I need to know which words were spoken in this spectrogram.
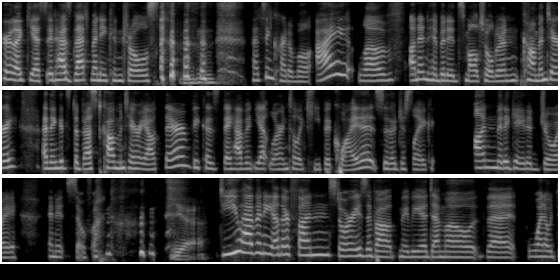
You're like, yes, it has that many controls. Mhm. That's incredible. I love uninhibited small children commentary. I think it's the best commentary out there because they haven't yet learned to like keep it quiet. So they're just like unmitigated joy and it's so fun. yeah Do you have any other fun stories about maybe a demo that went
